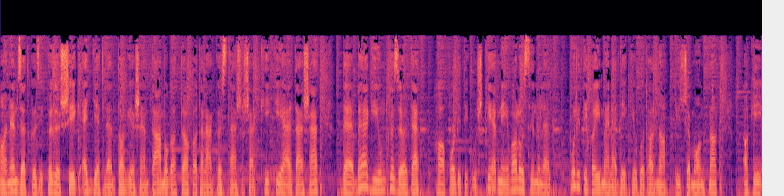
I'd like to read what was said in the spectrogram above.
A nemzetközi közösség egyetlen tagja sem támogatta a katalán köztársaság kikiáltását, de Belgium közölte, ha a politikus kérné, valószínűleg politikai menedékjogot adna Puigdemontnak, aki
